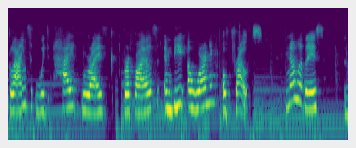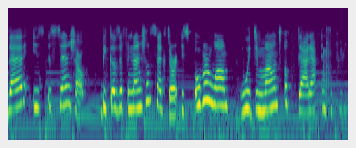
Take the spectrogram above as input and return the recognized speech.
clients with high risk profiles and be a warning of frauds. Nowadays, That is essential because the financial sector is overwhelmed with the amount of data and security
